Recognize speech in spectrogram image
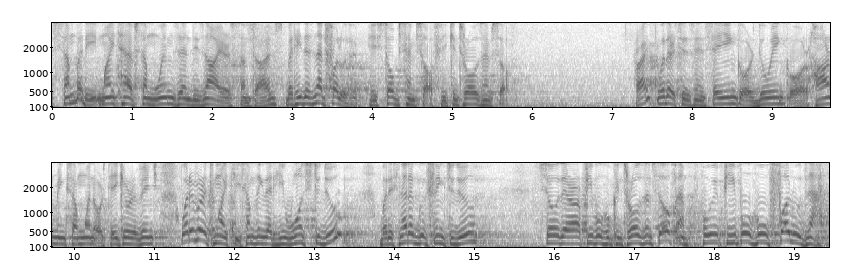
Somebody might have some whims and desires sometimes, but he does not follow them. He stops himself, he controls himself. Right? Whether it is in saying or doing or harming someone or taking revenge, whatever it might be, something that he wants to do, but it's not a good thing to do, so there are people who control themselves and people who follow that.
